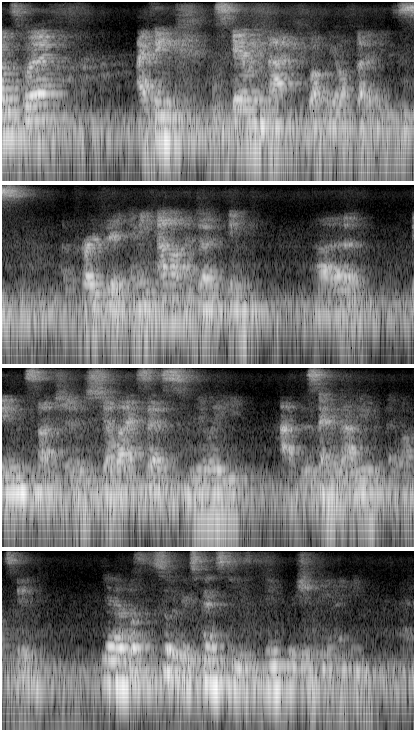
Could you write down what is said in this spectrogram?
What worth, I think scaling back what we offer is appropriate anyhow. I don't think uh, things such as shell access really have the same value that they once did. yeah, what sort of expense do you think we should be aiming at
